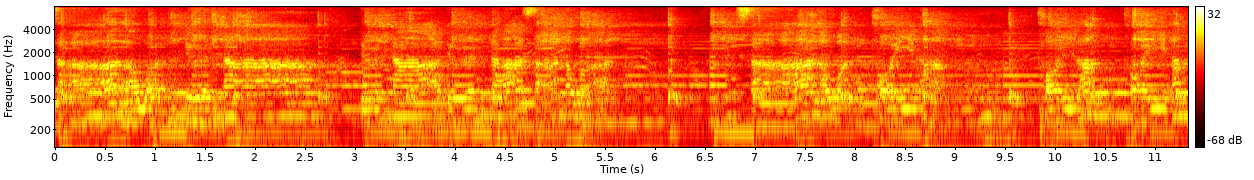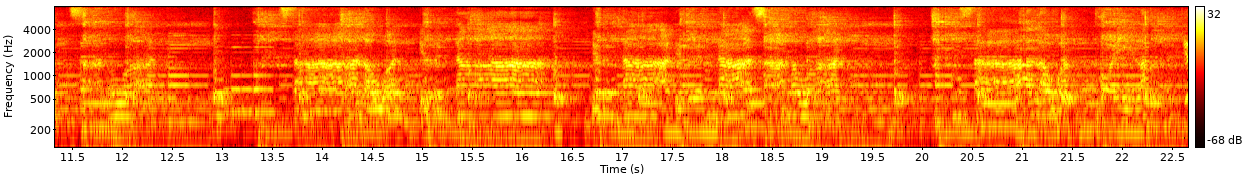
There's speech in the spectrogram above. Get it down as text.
สารวันเดินหน้า เดินหน้าเดินหน้าสารวันสารวันถอยหลัง ถอยหลังถอยหลังสารวันสารวัน วันสารวันถอยหลังโย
